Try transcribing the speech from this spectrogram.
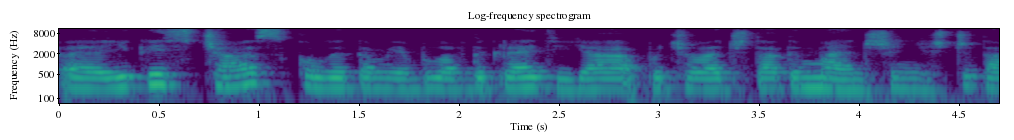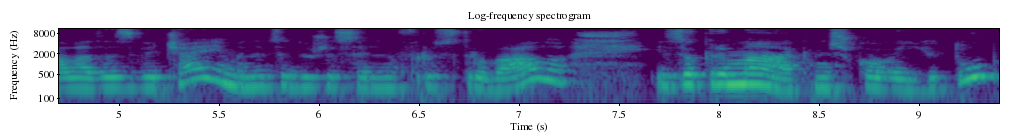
Е, якийсь час, коли там я була в декреті, я почала читати менше, ніж читала зазвичай, і мене це дуже сильно фруструвало. І, зокрема, книжковий Ютуб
